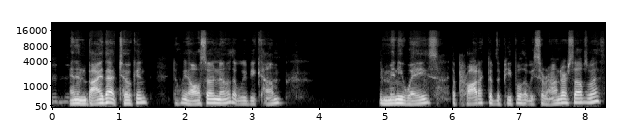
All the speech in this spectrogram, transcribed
Mm-hmm. And then by that token, don't we also know that we become, in many ways, the product of the people that we surround ourselves with?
